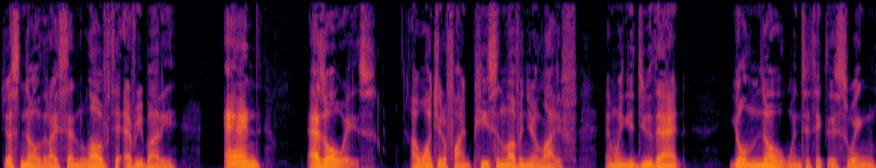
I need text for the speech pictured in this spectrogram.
just know that I send love to everybody. And as always, I want you to find peace and love in your life. And when you do that, you'll know when to take this swing.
